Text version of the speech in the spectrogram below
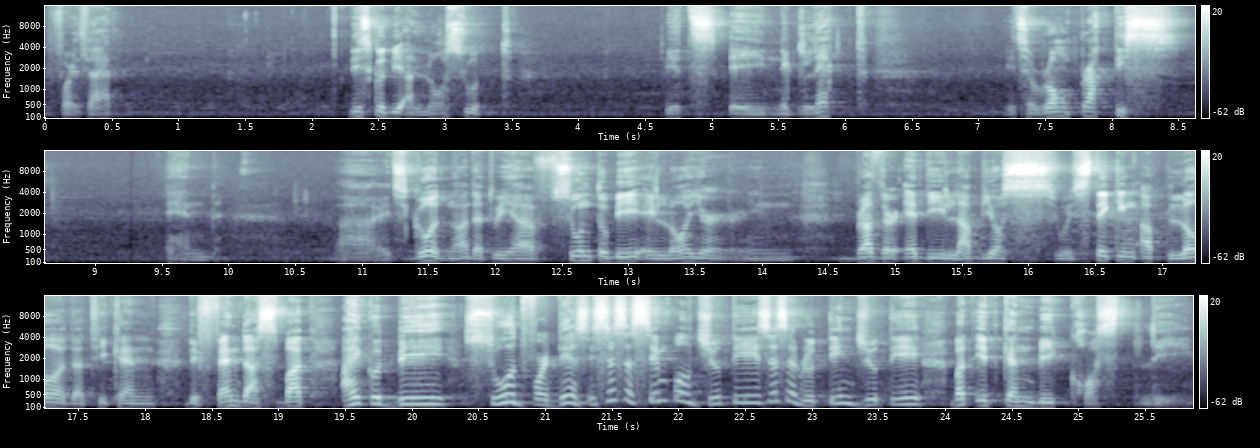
for that. This could be a lawsuit. It's a neglect it's a wrong practice. And uh, it's good no, that we have soon to be a lawyer in Brother Eddie Labios, who is taking up law that he can defend us. But I could be sued for this. It's just a simple duty, it's just a routine duty, but it can be costly.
